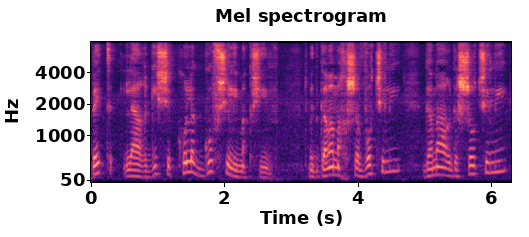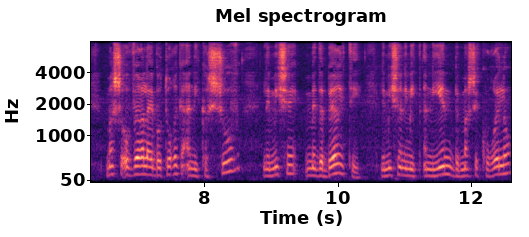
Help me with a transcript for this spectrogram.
ב', להרגיש שכל הגוף שלי מקשיב. זאת אומרת, גם המחשבות שלי, גם ההרגשות שלי, מה שעובר עליי באותו רגע, אני קשוב למי שמדבר איתי, למי שאני מתעניין במה שקורה לו,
